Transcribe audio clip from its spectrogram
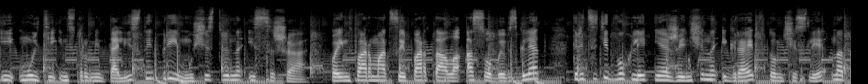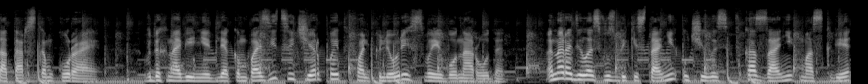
и мультиинструменталисты преимущественно из США. По информации портала «Особый взгляд», 32-летняя женщина играет в том числе на татарском курае. Вдохновение для композиции черпает в фольклоре своего народа. Она родилась в Узбекистане, училась в Казани, Москве,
